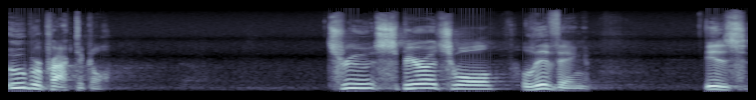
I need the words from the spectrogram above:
uber practical. True spiritual living is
